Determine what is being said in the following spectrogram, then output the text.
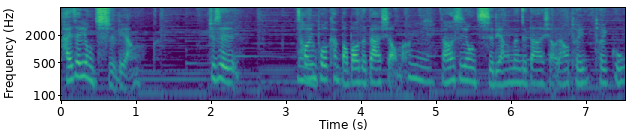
还在用尺量，就是超音波看宝宝的大小嘛。嗯，然后是用尺量那个大小，然后推推估。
